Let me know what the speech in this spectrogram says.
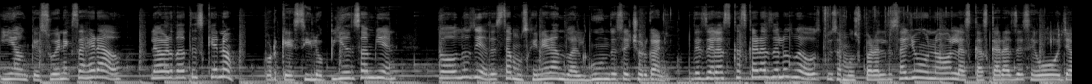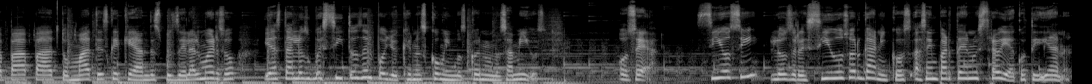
Y aunque suene exagerado, la verdad es que no, porque si lo piensan bien, todos los días estamos generando algún desecho orgánico, desde las cáscaras de los huevos que usamos para el desayuno, las cáscaras de cebolla, papa, tomates que quedan después del almuerzo y hasta los huesitos del pollo que nos comimos con unos amigos. O sea, sí o sí, los residuos orgánicos hacen parte de nuestra vida cotidiana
